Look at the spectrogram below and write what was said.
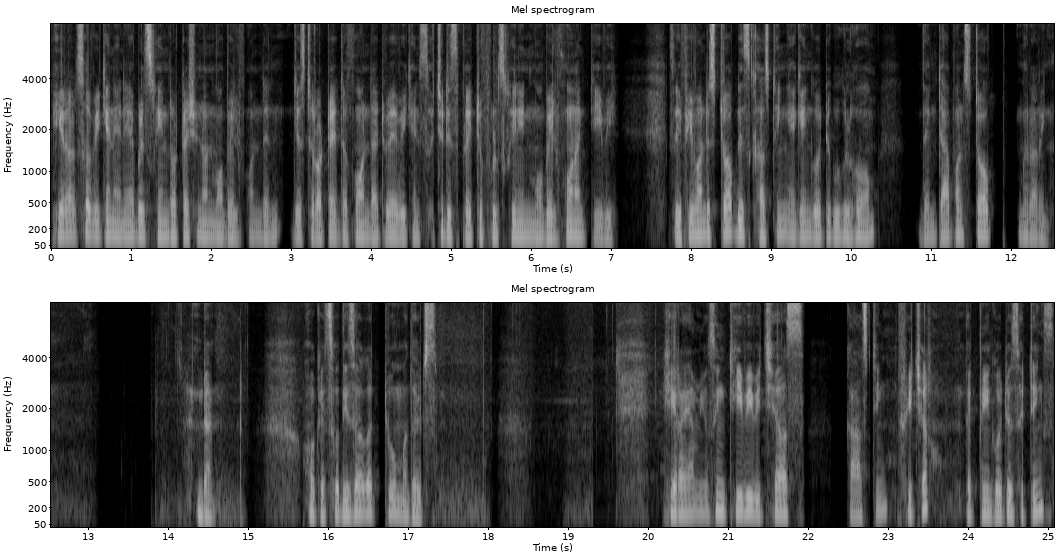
here also we can enable screen rotation on mobile phone then just rotate the phone that way we can switch display to full screen in mobile phone and tv so if you want to stop this casting again go to google home then tap on stop mirroring. Done. Okay so these are the two methods. Here i am using tv which has casting feature. Let me go to settings.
